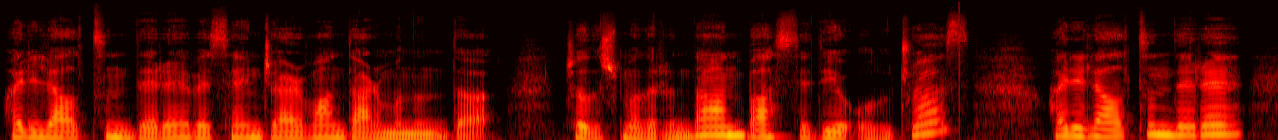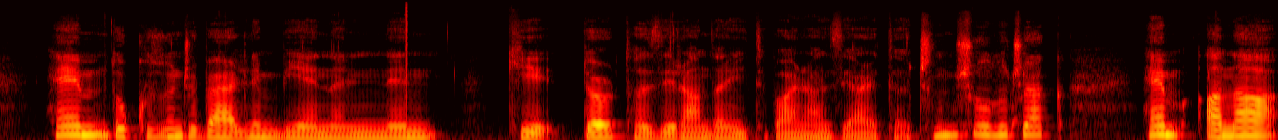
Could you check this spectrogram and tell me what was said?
Halil Altındere ve Sencer Van Darman'ın da çalışmalarından bahsediyor olacağız. Halil Altındere hem 9. Berlin Bienalinin ki 4 Haziran'dan itibaren ziyarete açılmış olacak. Hem ana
